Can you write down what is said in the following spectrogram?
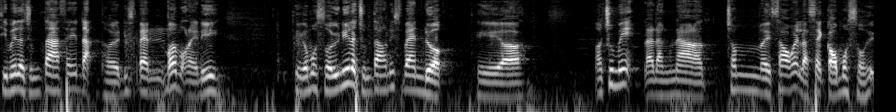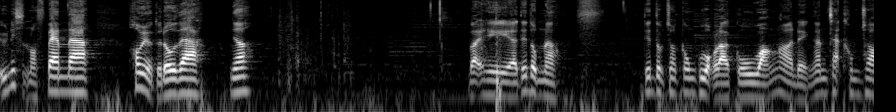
thì bây giờ chúng ta sẽ tạm thời disband bớt bọn này đi. Thì có một số unit là chúng ta disband được. Thì uh, nói chung ý là đằng nào là trong về sau ấy là sẽ có một số unit nó spam ra. Không hiểu từ đâu ra nhá. Vậy thì uh, tiếp tục nào. Tiếp tục trong công cuộc là cố gắng là để ngăn chặn không cho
